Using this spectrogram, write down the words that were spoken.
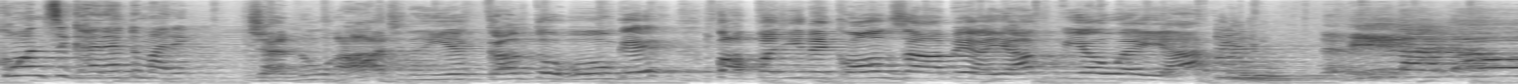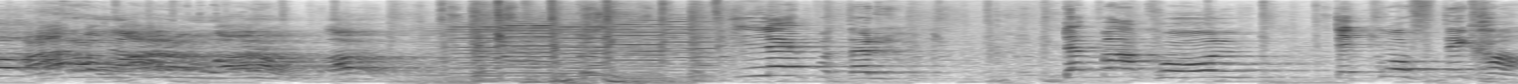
कौन से घर है तुम्हारे? जानू आज नहीं है कल तो होंगे। पापा जी ने कौन सा आबे हयात पिया हुआ है यार? नबील आ जाओ। आ रहा हूँ आ रहा हूँ आ रहा हूँ आ रहा हूँ। ले पुत्र डब्बा खोल ते कोफ्ते खा।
